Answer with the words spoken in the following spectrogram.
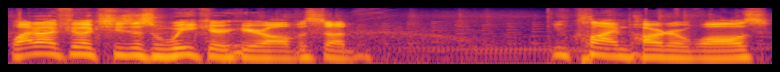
Why do I feel like she's just weaker here all of a sudden? You climbed harder walls.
